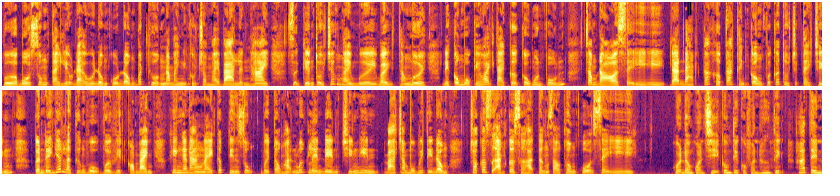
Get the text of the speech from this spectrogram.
vừa bổ sung tài liệu Đại hội đồng cổ đông bất thường năm 2023 lần 2, dự kiến tổ chức ngày 17 tháng 10 để công bố kế hoạch tái cơ cấu nguồn vốn. Trong đó, CII đã đạt các hợp tác thành công với các tổ chức tài chính, gần đây nhất là thương vụ với Vietcombank khi ngân hàng này cấp tín dụng với tổng hạn mức lên đến 9.340 tỷ đồng cho các dự án cơ sở hạ tầng giao thông của CII. Hội đồng Quản trị Công ty Cổ phần Hưng Thịnh HTN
